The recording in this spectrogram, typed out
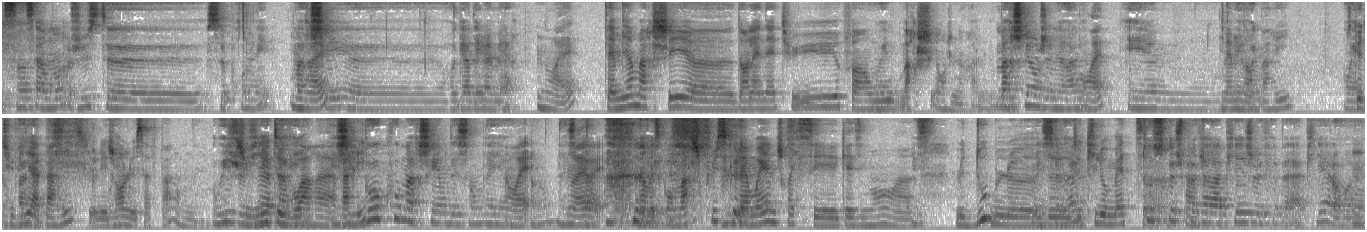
Sincèrement, juste euh, se promener, marcher, euh, regarder la mer. Ouais. T'aimes bien marcher euh, dans la nature, enfin, ou marcher en général? Marcher en général. Ouais. Et, euh, Même dans Paris? Parce que tu vis à Paris, parce que les gens ne le savent pas. Oui, je, suis venue te voir à Paris. J'ai beaucoup marché en décembre d'ailleurs. Ouais, hein, ouais, ouais. non, parce qu'on marche plus que la moyenne. Je crois que c'est quasiment euh, le double de, kilomètres. Tout ce que je peux faire à pied, je le fais pas à pied. Alors, mm.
